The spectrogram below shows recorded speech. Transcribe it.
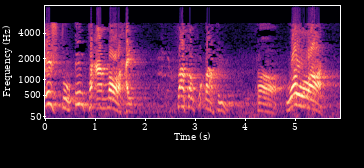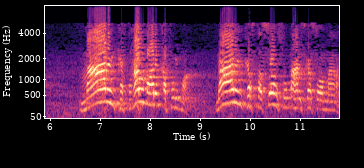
cishtu inta aan noolahay. Saasaan ku dhaartay ah, wallaahi. Maalin kasta hal maalin afuri maa maalin kasta soon sunnahan iska soonaana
